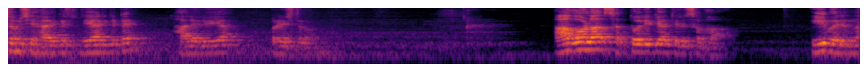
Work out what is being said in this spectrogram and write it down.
ഈശ്വംസിഹായിക്ക് സ്തുതിയായിരിക്കട്ടെ. ഹാലലുയ പ്രേസ്തലം ആഗോള സത്തോലിക്ക തിരുസഭ ഈ വരുന്ന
